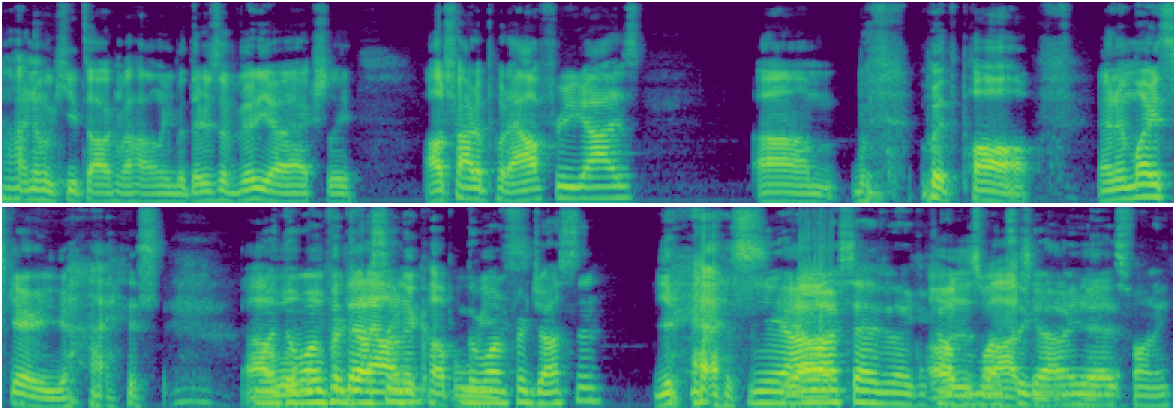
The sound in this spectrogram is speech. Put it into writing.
I know we keep talking about Halloween, but there's a video actually. I'll try to put out for you guys, um, with with Paul, and it might scare you guys. Uh, we'll, we'll put that out in a couple The weeks. one for Justin. Yes. Yeah, I watched that like a couple months ago. it, Yeah, yeah. it's funny.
